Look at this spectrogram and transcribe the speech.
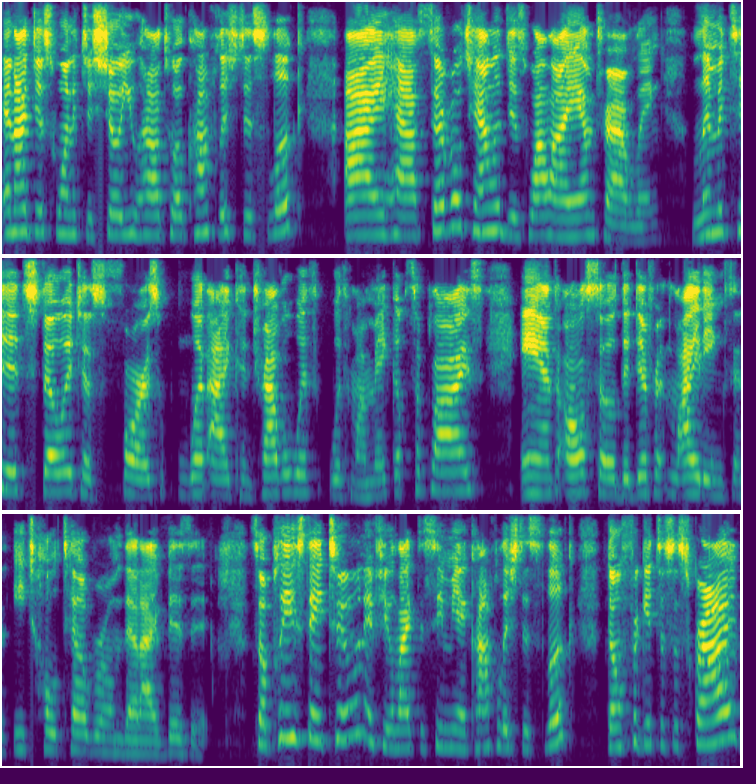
and I just wanted to show you how to accomplish this look. I have several challenges while I am traveling. Limited stowage as far as what I can travel with with my makeup supplies and also the different lightings in each hotel room that I visit. So please stay tuned if you'd like to see me accomplish this look. Don't forget to subscribe,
